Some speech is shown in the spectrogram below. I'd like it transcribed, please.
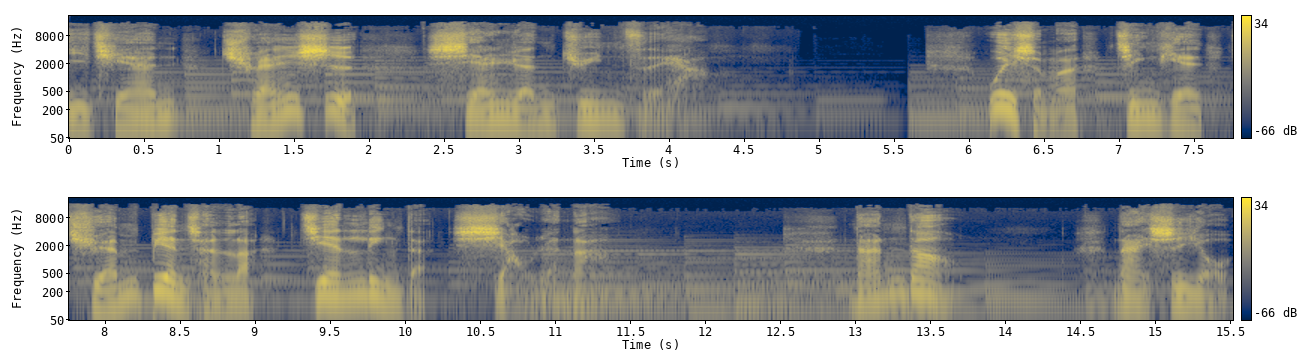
以前全是贤人君子呀，为什么今天全变成了奸佞的小人啊？难道乃是有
